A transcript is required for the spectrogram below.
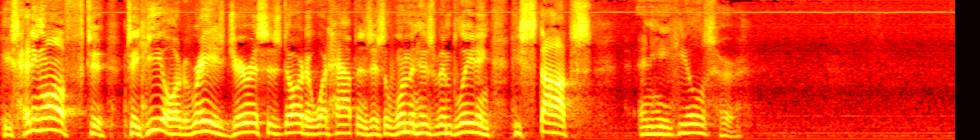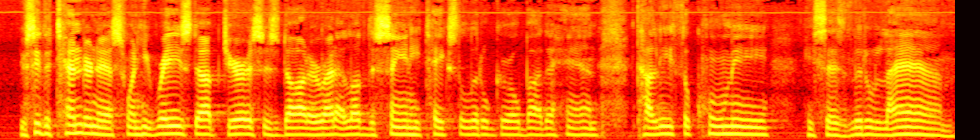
He's heading off to, to heal or to raise Jairus' daughter. What happens? There's a woman who's been bleeding. He stops and he heals her. You see the tenderness when he raised up Jairus' daughter, right? I love the scene. He takes the little girl by the hand. Talitha kumi. He says, Little lamb,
